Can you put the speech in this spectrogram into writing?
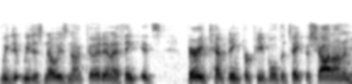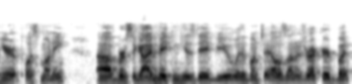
We, we just know he's not good. And I think it's very tempting for people to take the shot on him here at plus money, uh, versus a guy making his debut with a bunch of L's on his record. But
